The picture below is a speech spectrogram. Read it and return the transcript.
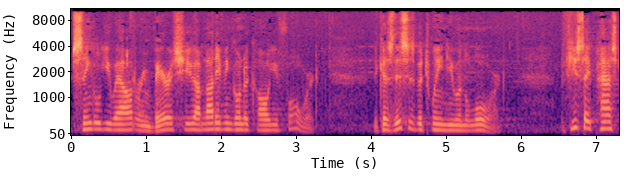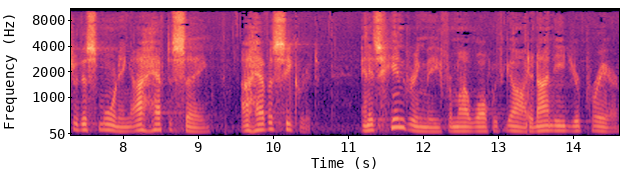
single you out or embarrass you. I'm not even going to call you forward because this is between you and the Lord. If you say, Pastor, this morning, I have to say, I have a secret, and it's hindering me from my walk with God, and I need your prayer.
